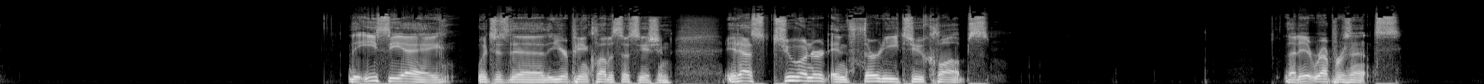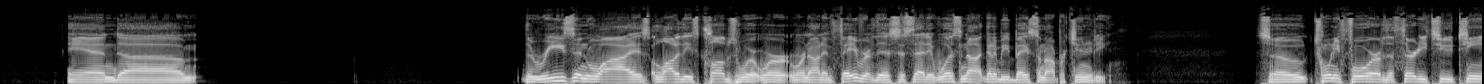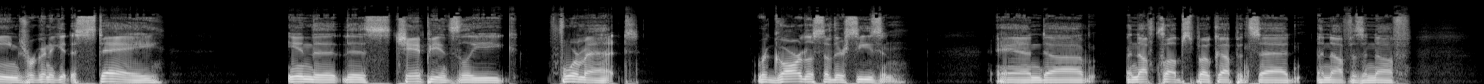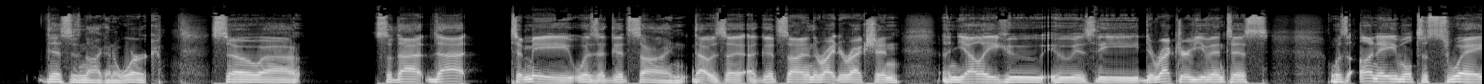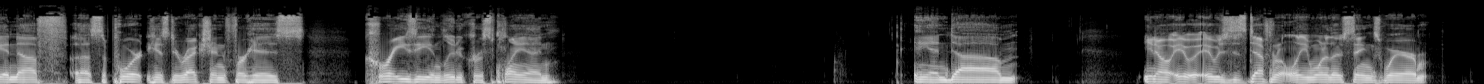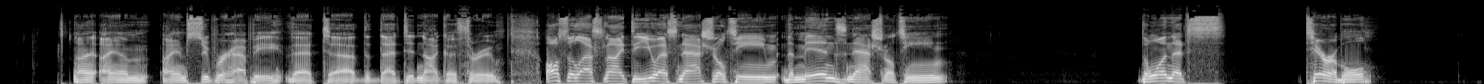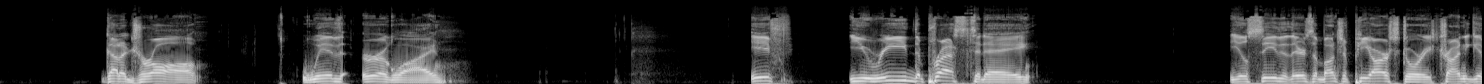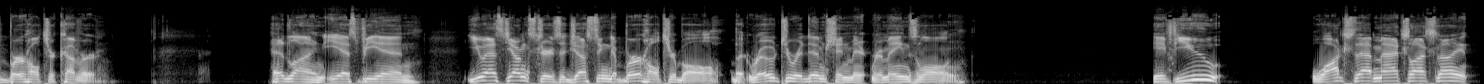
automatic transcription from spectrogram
the ECA, which is the, the European Club Association, it has 232 clubs that it represents. And um, the reason why a lot of these clubs were, were, were not in favor of this is that it was not going to be based on opportunity. So 24 of the 32 teams were going to get to stay in the this Champions League format regardless of their season. And uh, enough clubs spoke up and said enough is enough. This is not going to work. So, uh, so that that to me was a good sign. That was a, a good sign in the right direction. Agnelli, who who is the director of Juventus, was unable to sway enough uh, support his direction for his crazy and ludicrous plan. And um, you know, it, it was just definitely one of those things where I, I am I am super happy that uh, that that did not go through. Also, last night the U.S. national team, the men's national team, the one that's terrible, got a draw with Uruguay. If you read the press today, you'll see that there's a bunch of PR stories trying to give Berhalter cover. Headline ESPN U.S. youngsters adjusting to Berhalter ball, but road to redemption remains long. If you watched that match last night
